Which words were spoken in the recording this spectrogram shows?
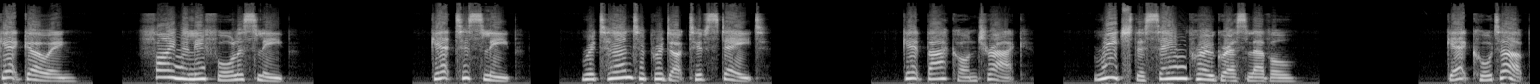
Get going. Finally fall asleep. Get to sleep. Return to productive state. Get back on track. Reach the same progress level. Get caught up.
